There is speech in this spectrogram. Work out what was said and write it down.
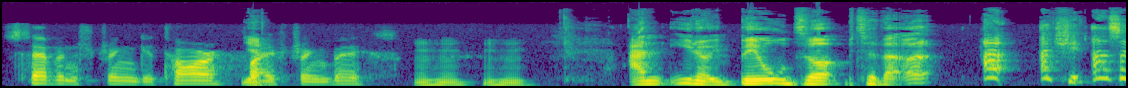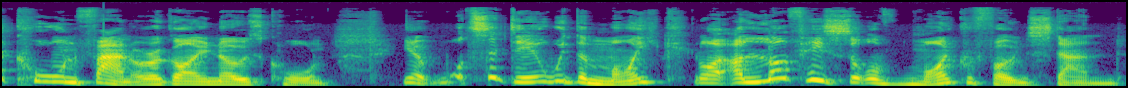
seven string guitar, Yeah. five string bass. hmm hmm And you know, it builds up to that. Actually, as a Korn fan or a guy who knows Korn, you know, what's the deal with the mic? Like, I love his sort of microphone stand.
